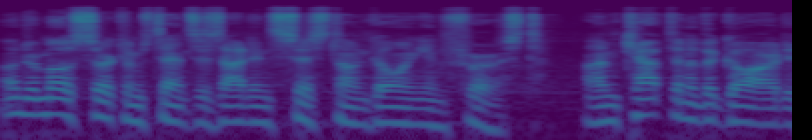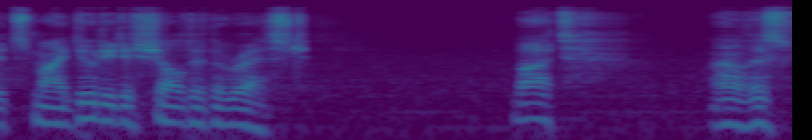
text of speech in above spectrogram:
Under most circumstances, I'd insist on going in first. I'm captain of the guard, it's my duty to shoulder the risk. But, well, this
